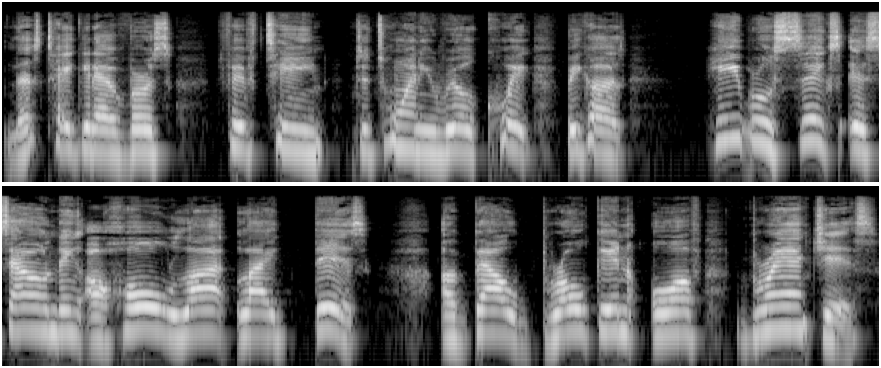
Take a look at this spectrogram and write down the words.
let's take it at verse 15 to 20 real quick because Hebrews 6 is sounding a whole lot like this about broken off branches.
